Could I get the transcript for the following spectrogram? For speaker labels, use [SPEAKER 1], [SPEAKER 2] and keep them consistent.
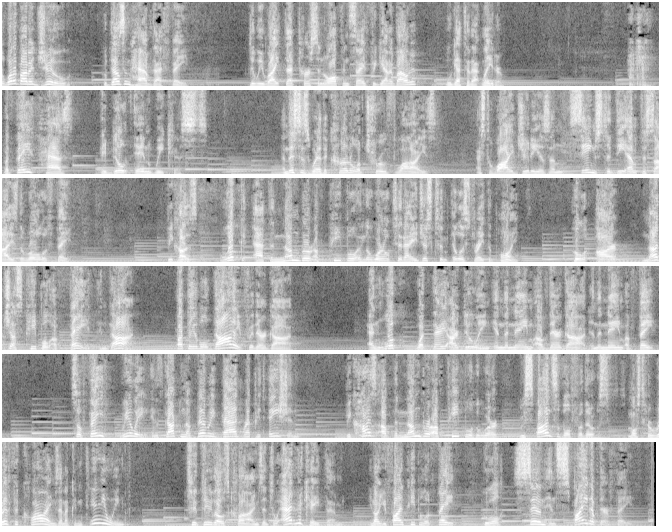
[SPEAKER 1] So what about a Jew who doesn't have that faith? Do we write that person off and say, forget about it? We'll get to that later. But faith has a built-in weakness. And this is where the kernel of truth lies as to why Judaism seems to de-emphasize the role of faith. Because look at the number of people in the world today, just to illustrate the point, who are not just people of faith in God, but they will die for their God. And look what they are doing in the name of their God, in the name of faith. So faith really has gotten a very bad reputation because of the number of people who were responsible for the most horrific crimes and are continuing to do those crimes and to advocate them. You know, you find people of faith who will sin in spite of their faith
